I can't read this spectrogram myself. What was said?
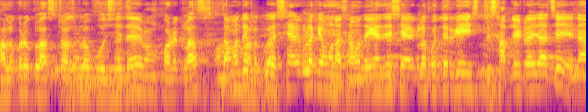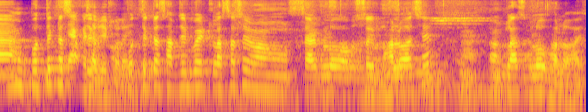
ভালো করে ক্লাস টাসগুলো বুঝিয়ে দেয় এবং করে ক্লাস তো আমাদের স্যারগুলো কেমন আছে? আমাদের এখানে যে স্যারগুলো প্রত্যেকেই সাবজেক্ট ওয়াইজ আছে না প্রত্যেকটা একটা সাবজেক্ট প্রত্যেকটা সাবজেক্ট ওয়াইজ ক্লাস আছে এবং স্যারগুলো অবশ্যই ভালো আছে এবং ক্লাসগুলোও ভালো হয়।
